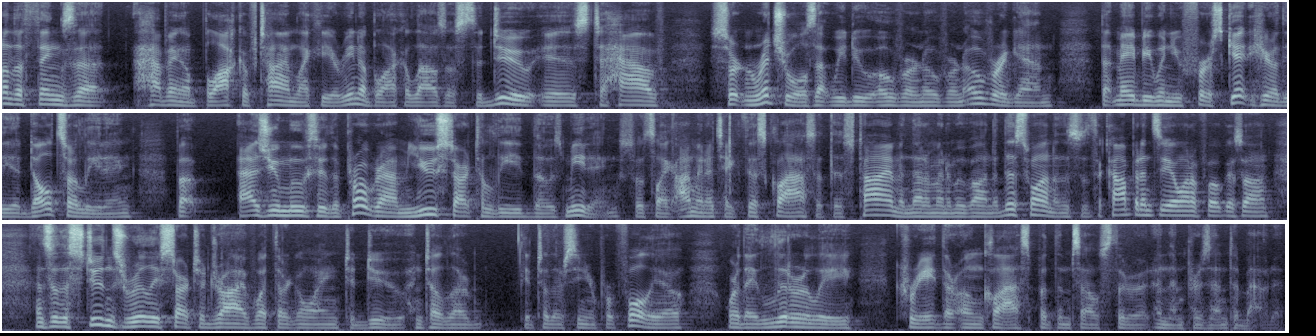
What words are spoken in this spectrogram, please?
of the things that having a block of time like the arena block allows us to do is to have certain rituals that we do over and over and over again that maybe when you first get here the adults are leading, but as you move through the program, you start to lead those meetings. So it's like, I'm going to take this class at this time, and then I'm going to move on to this one, and this is the competency I want to focus on. And so the students really start to drive what they're going to do until they get to their senior portfolio, where they literally create their own class, put themselves through it, and then present about it.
